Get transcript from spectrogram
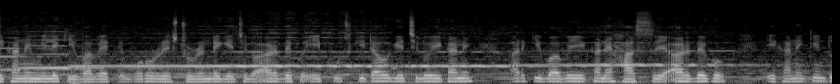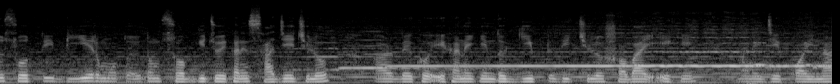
এখানে মিলে কীভাবে একটা বড় রেস্টুরেন্টে গেছিল। আর দেখো, এই পুচকিটাও গেছিল এখানে। আর কীভাবে এখানে হাসছে। আর দেখো, এখানে কিন্তু সত্যি বিয়ের মতো একদম সব কিছু এখানে সাজিয়েছিল। আর দেখো, এখানে কিন্তু গিফট দিচ্ছিল সবাই একে। মানে যে কয়না,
